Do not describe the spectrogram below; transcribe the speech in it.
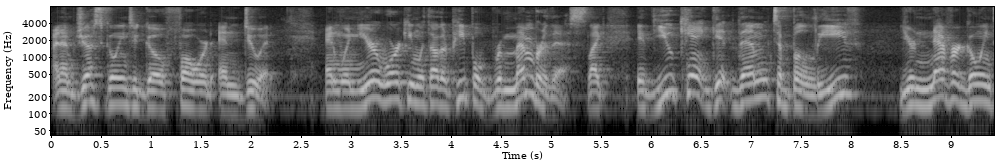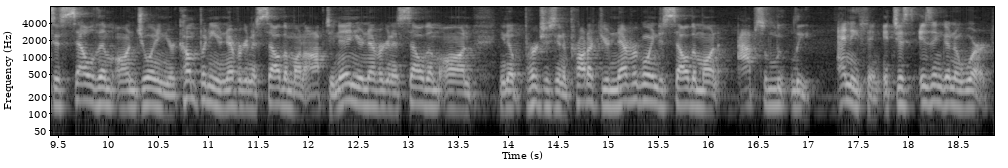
and I'm just going to go forward and do it. And when you're working with other people, remember this. Like, if you can't get them to believe, you're never going to sell them on joining your company. You're never going to sell them on opting in. You're never going to sell them on, you know, purchasing a product. You're never going to sell them on absolutely anything. It just isn't going to work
